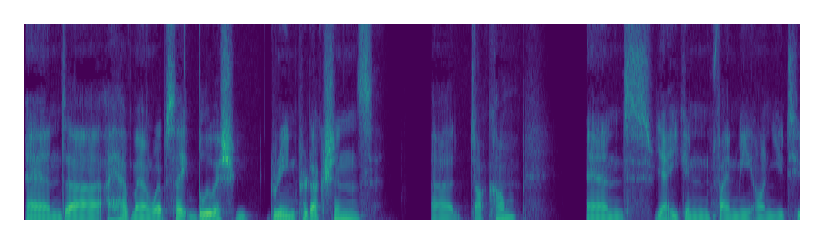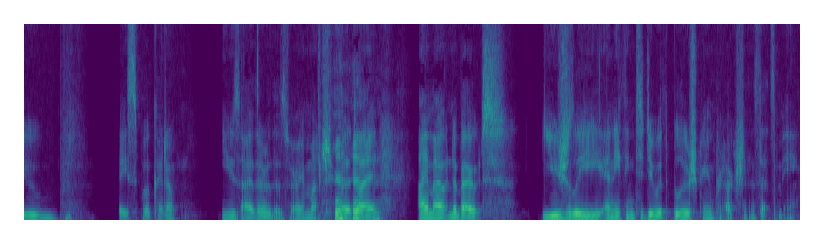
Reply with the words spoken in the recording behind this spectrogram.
and uh, I have my own website, bluishgreenproductions.com. Uh, dot com. and yeah, you can find me on YouTube, Facebook. I don't use either of those very much, but I I'm out and about usually anything to do with Bluish Green Productions. That's me.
